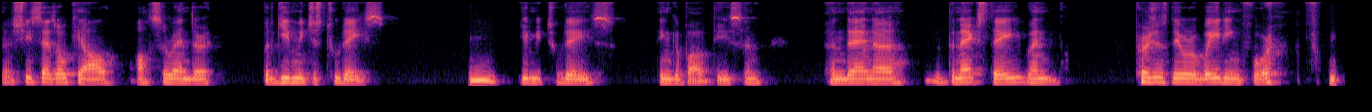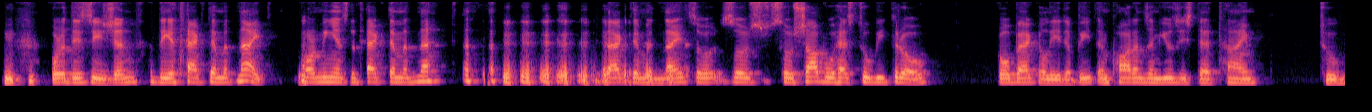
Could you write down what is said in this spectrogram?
uh, she says, okay, I'll I'll surrender, but give me just two days. Mm. Give me two days. Think about this, and and then uh, the next day when Persians they were waiting for for a decision, they attacked them at night. Armenians attacked them at night. attacked them at night. So so so Shabu has to withdraw, go back a little bit, and Paranzem uses that time to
